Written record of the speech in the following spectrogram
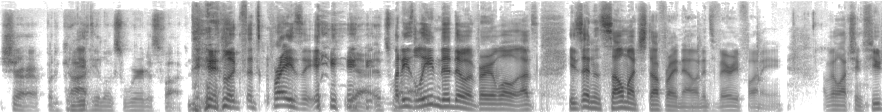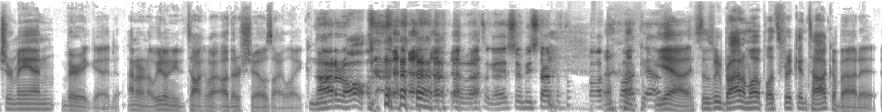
sure, but God, he looks weird as fuck. he looks it's crazy. Yeah, it's but he's wild. leaned into it very well. That's, he's in so much stuff right now, and it's very funny. I've been watching Future Man, very good. I don't know. We don't need to talk about other shows I like. Not at all. That's okay. Should we start the fucking podcast? yeah, since we brought him up, let's freaking talk about it.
